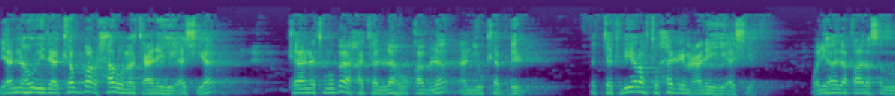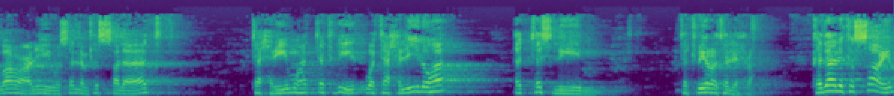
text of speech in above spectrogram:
لأنه إذا كبر حرمت عليه أشياء كانت مباحة له قبل أن يكبر. التكبيرة تحرم عليه أشياء. ولهذا قال صلى الله عليه وسلم في الصلاة تحريمها التكبير وتحليلها التسليم تكبيرة الإحرام. كذلك الصائم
